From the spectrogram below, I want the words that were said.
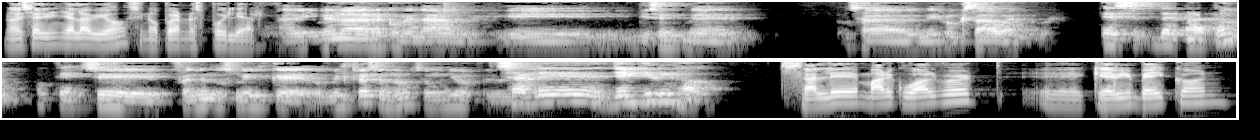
no sé si alguien ya la vio, sino para no spoilear. A mí me la recomendaron, y dicen, me, o sea, me dijeron que estaba bueno, güey. ¿Es del maratón? Ok. Sí, fue en el 2000, que 2013, ¿no? Según yo. Sale Jake Gyllenhaal. Sale Mark Wahlberg, eh, Kevin Bacon,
